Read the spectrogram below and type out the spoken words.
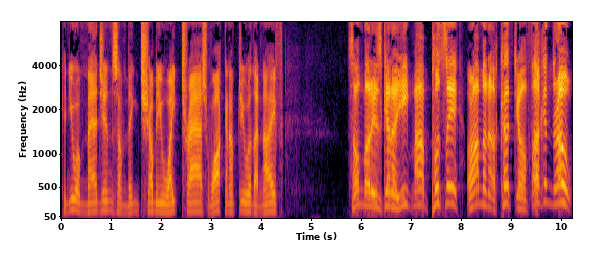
Can you imagine some big chubby white trash walking up to you with a knife? Somebody's gonna eat my pussy or I'm gonna cut your fucking throat.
